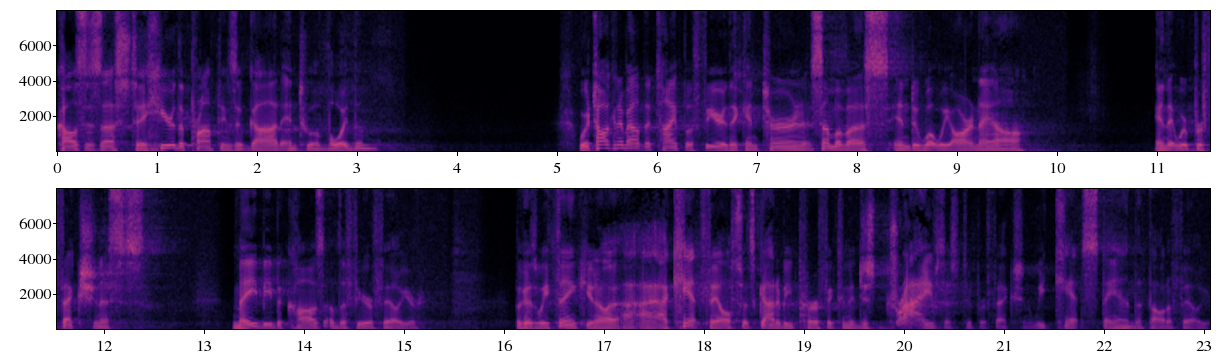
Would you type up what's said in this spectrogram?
causes us to hear the promptings of God and to avoid them. We're talking about the type of fear that can turn some of us into what we are now and that we're perfectionists, maybe because of the fear of failure. Because we think, you know, I, I can't fail, so it's got to be perfect, and it just drives us to perfection. We can't stand the thought of failure.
